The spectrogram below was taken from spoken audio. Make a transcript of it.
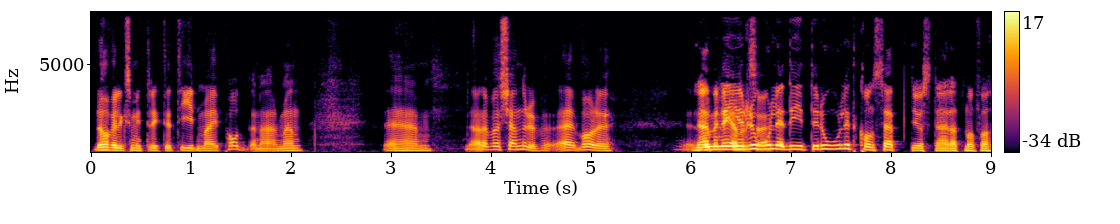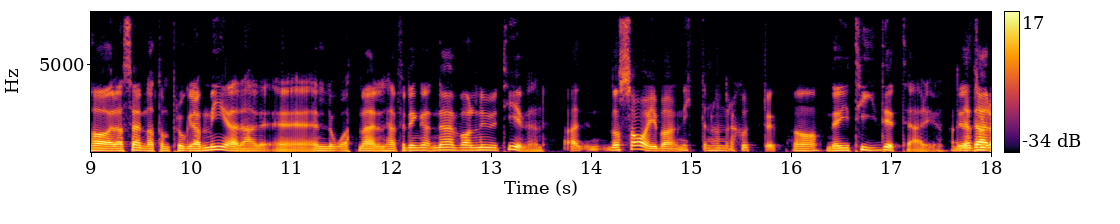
Det har vi liksom inte riktigt tid med i podden här, men ja, vad känner du? Var det Nej men det är roligt, det är ett roligt koncept just där att man får höra sen att de programmerar eh, en låt med den här. För den, när var den utgiven? Ja, De sa ju bara 1970. Ja, det är ju tidigt här ju. Det, jag tror den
